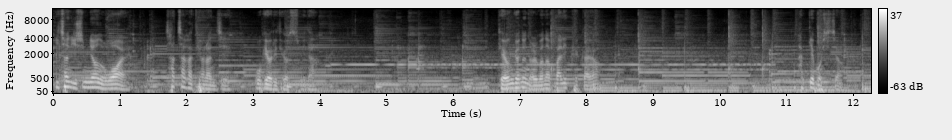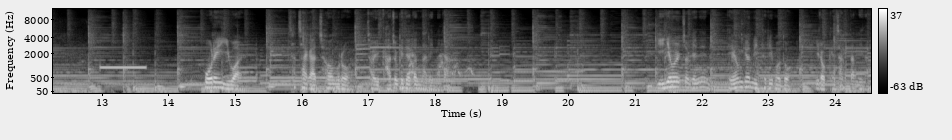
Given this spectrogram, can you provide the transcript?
2020년 5월 차차가 태어난 지 5개월이 되었습니다. 대형견은 얼마나 빨리 클까요? 함께 보시죠. 올해 2월 차차가 처음으로 저희 가족이 되던 날입니다. 2개월 적에는 대형견 리트리버도 이렇게 작답니다.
